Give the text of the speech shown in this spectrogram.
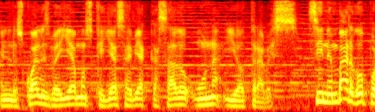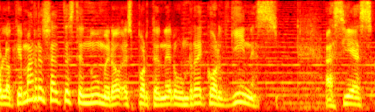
en los cuales veíamos que ya se había casado una y otra vez. Sin embargo, por lo que más resalta este número es por tener un récord Guinness. Así es,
